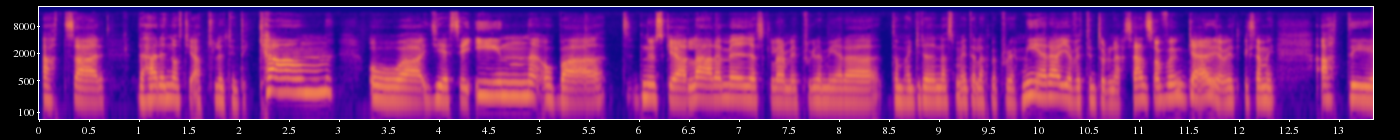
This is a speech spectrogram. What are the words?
Att så här, det här är nåt jag absolut inte kan och eh, ge sig in och bara nu ska jag lära mig, jag ska lära mig programmera de här grejerna som jag inte lärt mig programmera. Jag vet inte hur den här sensorn funkar. Jag vet liksom att det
